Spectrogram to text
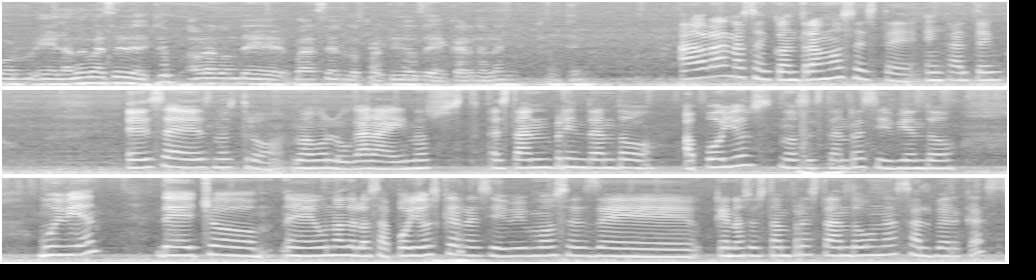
por eh, la nueva sede del club, ahora dónde va a ser los partidos de carne al año. Ahora nos encontramos este en Jaltenco. Ese es nuestro nuevo lugar ahí. Nos están brindando apoyos, nos están recibiendo muy bien. De hecho, eh, uno de los apoyos que recibimos es de que nos están prestando unas albercas.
